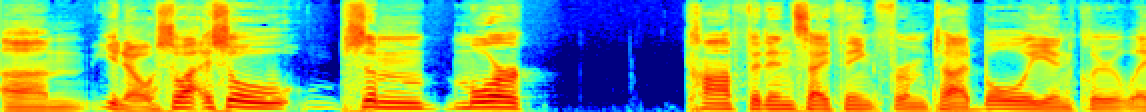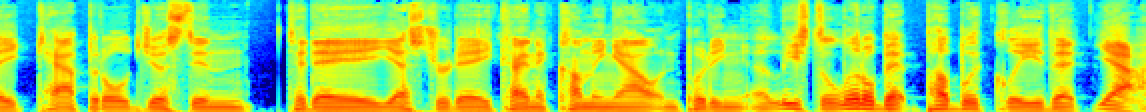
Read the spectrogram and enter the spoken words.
Um, you know so so some more confidence i think from Todd Boehly and Clearlake Capital just in today yesterday kind of coming out and putting at least a little bit publicly that yeah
